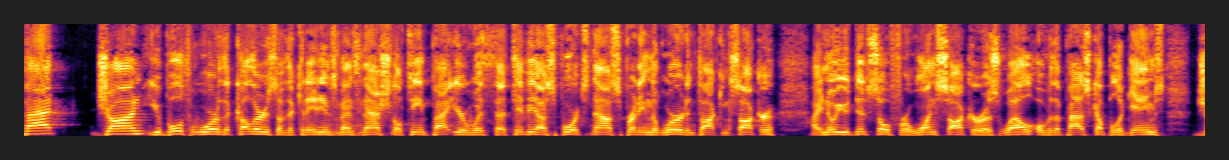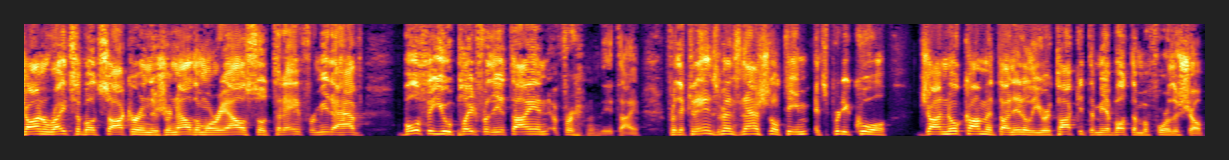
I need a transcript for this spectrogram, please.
Pat, John, you both wore the colors of the Canadians men's national team. Pat, you're with uh, TVA Sports now, spreading the word and talking soccer. I know you did so for One Soccer as well over the past couple of games. John writes about soccer in the Journal de Montréal. So today, for me to have both of you played for the Italian, for the Italian, for the Canadians men's national team, it's pretty cool. John, no comment on Italy. You were talking to me about them before the show.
